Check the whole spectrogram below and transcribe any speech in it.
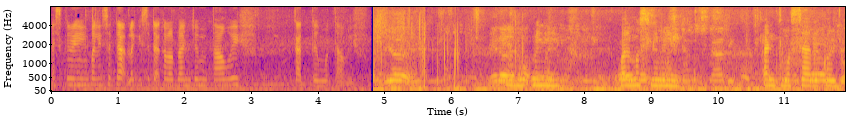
aiskrim yang paling sedap lagi sedap kalau belanja mutawif kata mutawif. Mu'minin wal muslimin antum sabiqun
